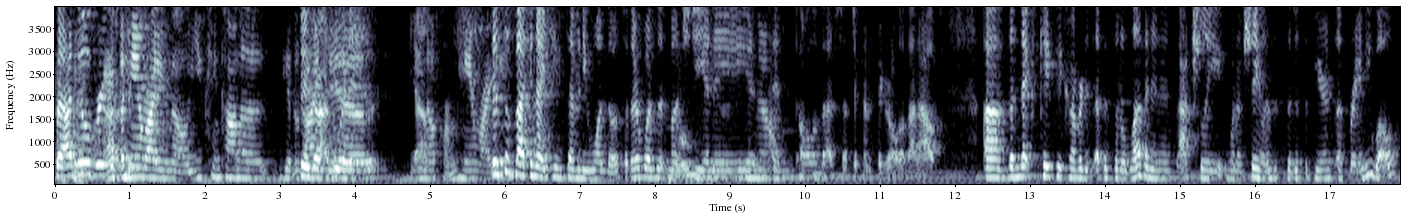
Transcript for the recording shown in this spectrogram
But I do agree with the asking- handwriting, though. You can kind of get an Figure out who idea, it is. Yeah. you know, from handwriting. This was back in 1971, though, so there wasn't much No DNA and, No. and all of that stuff to kind of figure all of that out. Um, the next case we covered is episode 11, and it's actually one of Shaylin's. It's the disappearance of Brandy Wells.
